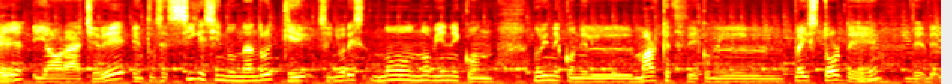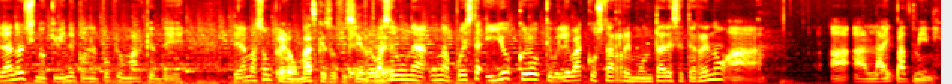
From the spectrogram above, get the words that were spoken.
¿eh? y ahora HD. Entonces sigue siendo un Android que, señores, no, no viene con no viene con el market de, con el Play Store de, de- de Android, sino que viene con el propio market de, de Amazon. Pero más que suficiente. pero va a ser ¿eh? una, una apuesta y yo creo que le va a costar remontar ese terreno a, a- al iPad Mini.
